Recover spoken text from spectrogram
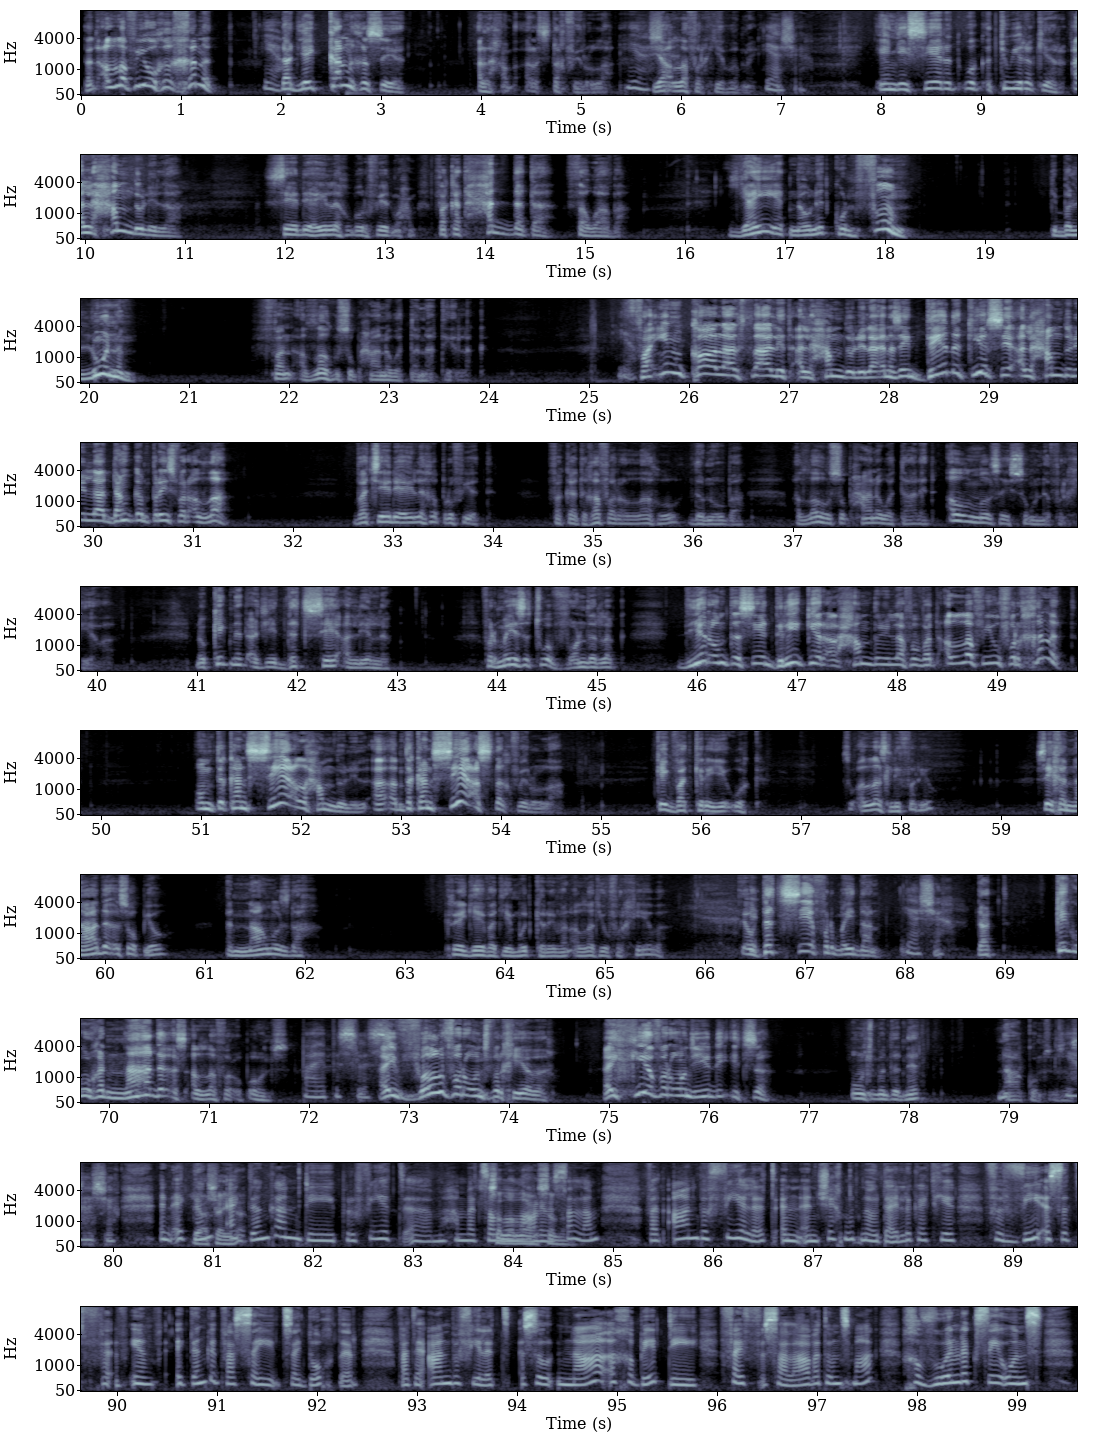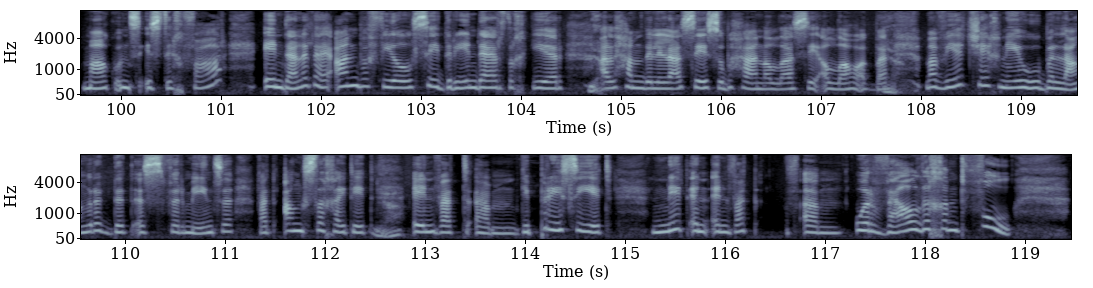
Dat Allah vir jou gegee het. Ja. Dat jy kan gesê het alhamdulillah astaghfirullah. Ja, ja. Allah vergewe my. Ja, Sheikh. En jy sê dit ook 'n tweede keer. Alhamdulillah. Sê die heilige profeet Mohammed, "Fakat haddatha thawaba." Jy het nou net confirm die beloning van Allah subhanahu wa ta'ala natuurlik. Ja. Fa in qala al-thalith alhamdulillah en as hy derde keer sê alhamdulillah, dank en prys vir Allah. Wat sê die heilige profeet? Fakat ghafara Allahu dhunuba. Allah subhanahu wa ta'ala het almal sy sonde vergewe. Nou kyk net as jy dit sê alleenlik. Vir my is dit so wonderlik deur om te sê 3 keer alhamdulillah vir wat Allah vir jou vergun het. Om te kan sê alhamdulillah, uh, om te kan sê astaghfirullah. Kyk wat kry jy ook. So Allah is lief vir jou. Sy genade is op jou. In Namedsdag kry jy wat jy moet kry want Allah het jou vergewe. Nou dit sê vir my dan Ja, Sheikh. dat kyk hoe genade is Allah vir op ons. Baie beslis. Hy wil vir ons vergewe. Hy gee vir ons hierdie ietsie. Ons moet dit net nakom soos ons Ja, sê. Sheikh. En ek Ja, dink Shaida. ek dink aan die profeet uh, Mohammed Sallallahu alaihi wasallam wat aanbeveel het en en Sheikh moet nou duidelikheid gee vir wie is dit een ek dink dit was sy sy dogter wat hy aanbeveel het so na 'n gebed die vyf salah wat ons maak gewoonlik sê ons maak ons istighfar en dan het hy aanbeveel sê 33 keer Ja. alhamdulillah sê subhanallah sê Allahu akbar Ja. Maar weet Sheikh nee hoe belangrik dit is vir mense wat angstigheid het Ja. en wat ehm um, depressie het net in in wat ehm um, oorweldigend voel.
